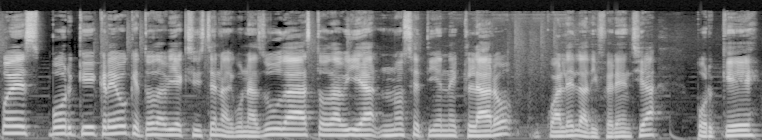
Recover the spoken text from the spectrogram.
Pues porque creo que todavía existen algunas dudas, todavía no se tiene claro cuál es la diferencia, por qué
